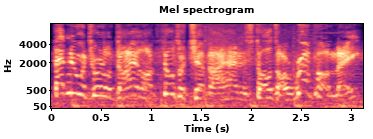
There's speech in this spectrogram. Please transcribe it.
That new internal dialogue filter chip I had installed is a ripper, mate.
